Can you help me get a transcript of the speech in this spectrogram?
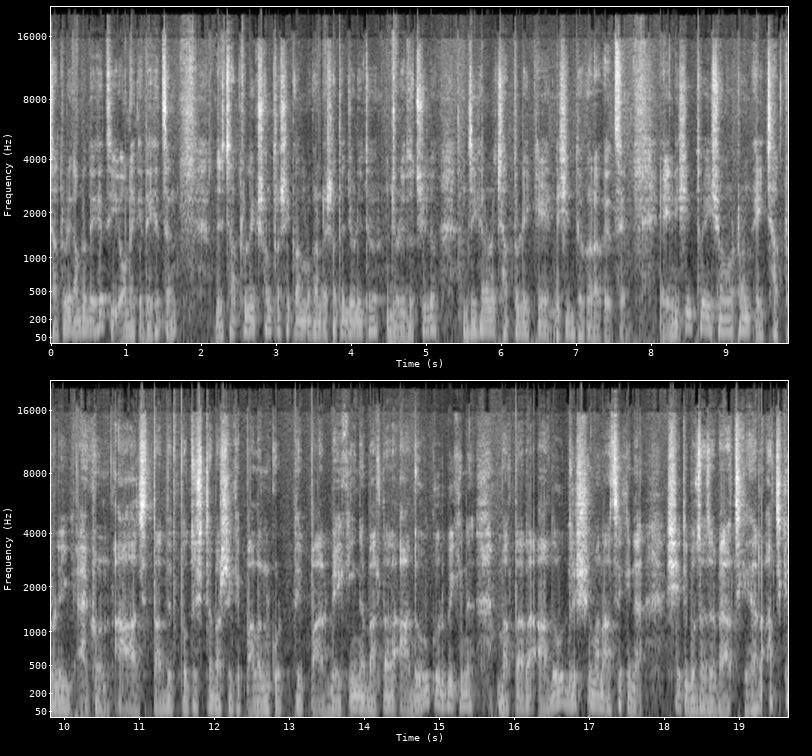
ছাত্রলীগ, আমরা দেখেছি, অনেকে দেখেছেন যে ছাত্রলীগ সন্ত্রাসী কর্মকাণ্ডের সাথে জড়িত জড়িত ছিল, যে কারণে ছাত্রলীগকে নিষিদ্ধ করা হয়েছে। এই নিষিদ্ধ, এই সংগঠন, এই ছাত্রলীগ এখন আজ তাদের প্রতিষ্ঠা বার্ষিকী পালন করতে পারবে কিনা বা তারা আদৌ করবে কিনা বা তারা আদৌ দৃশ্যমান আছে কিনা, সেটি বোঝা যাবে আজকে। আর আজকে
